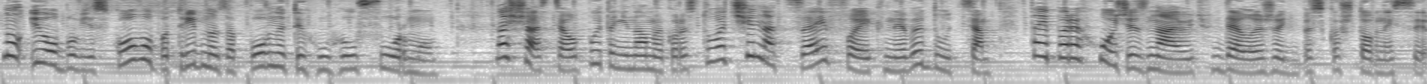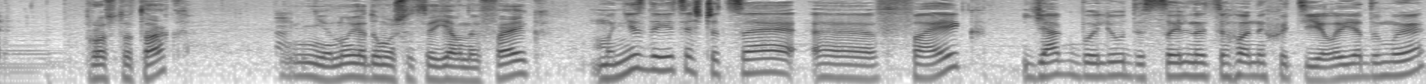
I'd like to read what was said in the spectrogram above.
Ну і обов'язково потрібно заповнити Google форму. На щастя, опитані нами користувачі на цей фейк не ведуться. Та й перехожі знають, де лежить безкоштовний сир. Просто так? Ні, ну я думаю, що це явний фейк. Мені здається, що це е, фейк, як би люди сильно цього не хотіли, я думаю.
